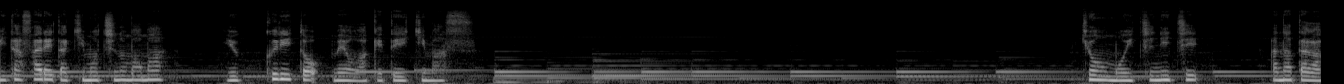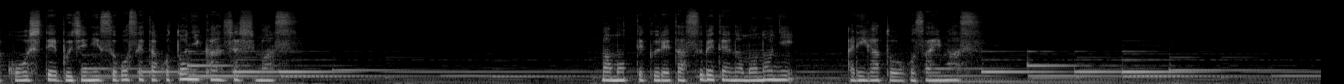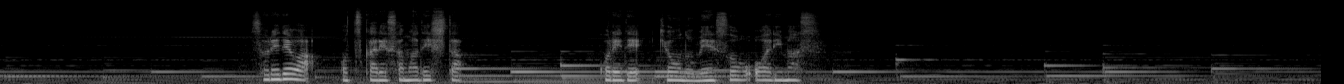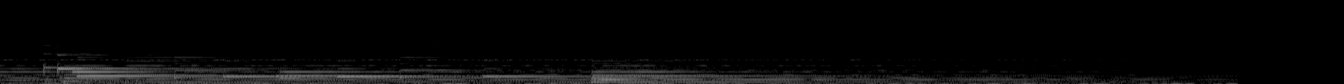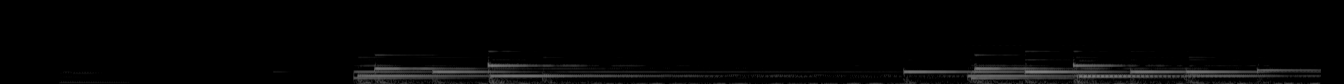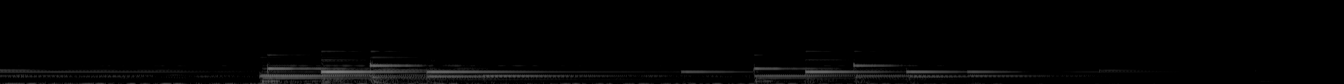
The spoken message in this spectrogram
満たされた気持ちのままゆっくりと目を開けていきます。今日も一日あなたがこうして無事に過ごせたことに感謝します。守ってくれたすべてのものにありがとうございます。それではお疲れ様でした。これで今日の瞑想を終わります「you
